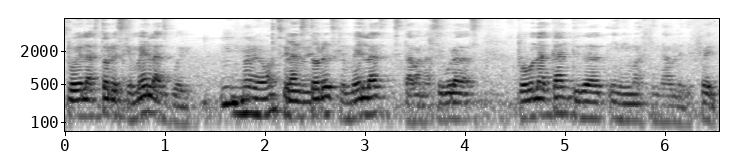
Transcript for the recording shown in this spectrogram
Fue las Torres Gemelas, güey. Ujú. 9-11, Las güey. Torres Gemelas estaban aseguradas por una cantidad inimaginable de feria.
